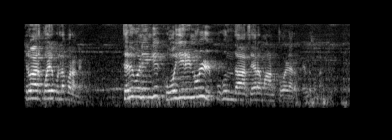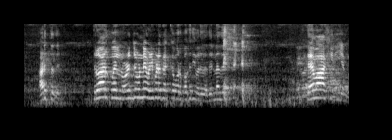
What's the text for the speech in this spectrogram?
திருவாரூர் கோயிலுக்குள்ளே போகிறாங்க தெருவு நீங்கி கோயிலினுள் புகுந்தார் சேரமான் தோழர் என்று சொன்னார். அடுத்தது திருவாரூர் கோயில் நுழைஞ்ச உடனே வழிபடத்தக்க ஒரு பகுதி வருது. அது என்னது? தேவாசிரியன்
